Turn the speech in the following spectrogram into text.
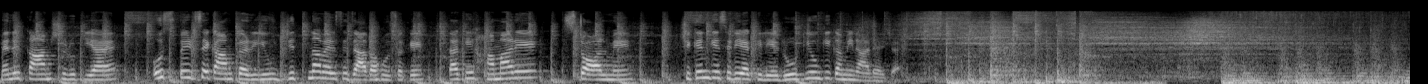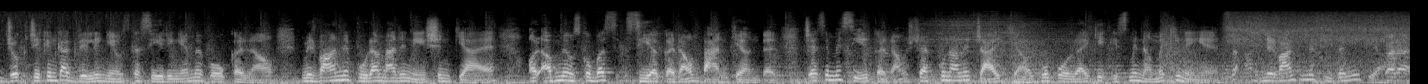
मैंने काम शुरू किया है। उस स्पीड से काम कर रही हूँ, जितना मेरे से ज़्यादा हो सके, ताकि हमारे स्टॉल में चिकन केसरिया के लिए रोटियों की कमी ना रह जाए। जो चिकन का ग्रिलिंग है उसका सीयरिंग है मैं वो कर रहा हूँ। मिरवान ने पूरा मैरिनेशन किया है और अब मैं उसको बस सीयर कर रहा हूँ पैन के अंदर। जैसे मैं सीयर कर रहा हूँ शेफ कुनाल ने ट्राई किया और वो बोल रहा है कि इसमें नमक ही नहीं है। मिरवान तुमने सीज़न ही किया?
